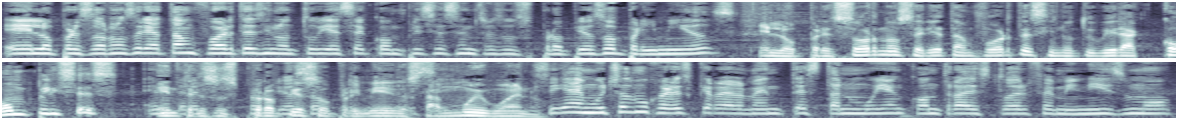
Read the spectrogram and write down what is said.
el opresor no sería tan fuerte si no tuviese cómplices entre sus propios oprimidos. El opresor no sería tan fuerte si no tuviera cómplices entre, sus, propios, mujeres, oprimidos. Está muy bueno. Sí, hay muchas mujeres que realmente están muy en contra de esto del feminismo.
